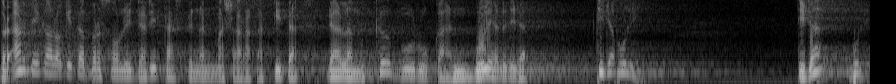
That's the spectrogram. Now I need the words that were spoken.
Berarti kalau kita bersolidaritas dengan masyarakat kita dalam keburukan boleh atau tidak? Tidak boleh. Tidak boleh.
